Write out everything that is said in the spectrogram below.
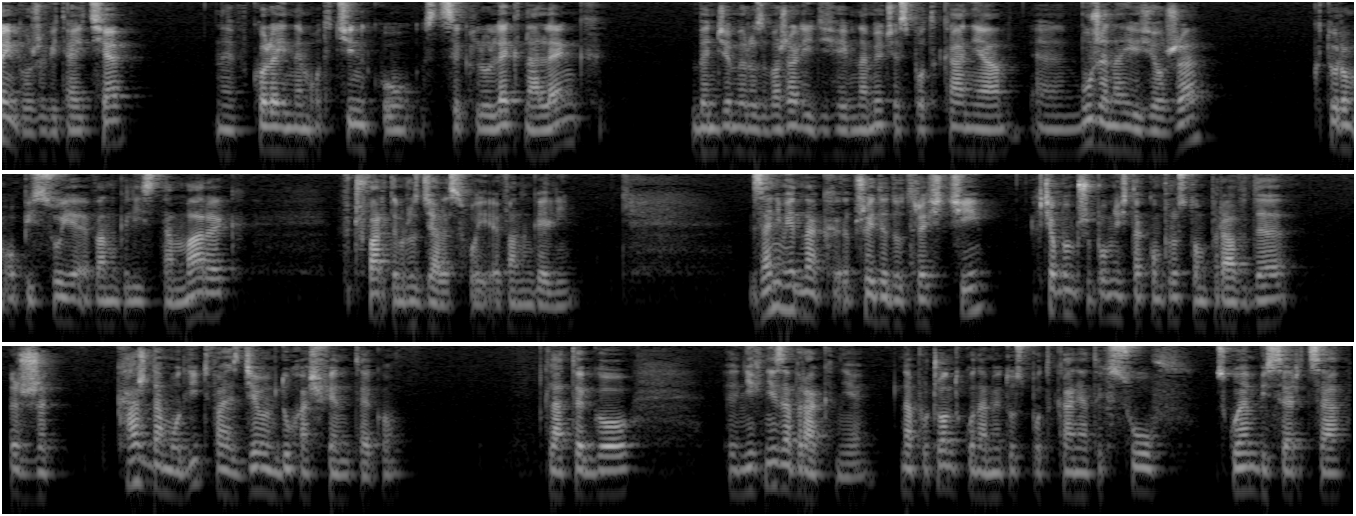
Szczęść Boże, witajcie. W kolejnym odcinku z cyklu Lek na Lęk będziemy rozważali dzisiaj w namiocie spotkania e, Burzę na jeziorze, którą opisuje ewangelista Marek w czwartym rozdziale swojej Ewangelii. Zanim jednak przejdę do treści, chciałbym przypomnieć taką prostą prawdę, że każda modlitwa jest dziełem Ducha Świętego. Dlatego e, niech nie zabraknie na początku namiotu spotkania tych słów z głębi serca:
